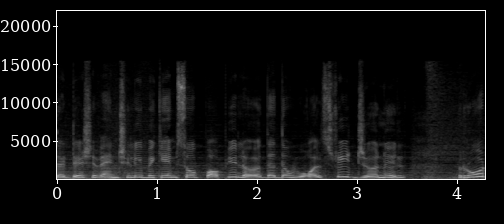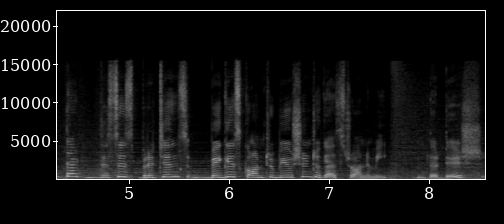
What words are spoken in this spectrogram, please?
The dish eventually became so popular that the Wall Street Journal wrote that this is Britain's biggest contribution to gastronomy. The dish,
